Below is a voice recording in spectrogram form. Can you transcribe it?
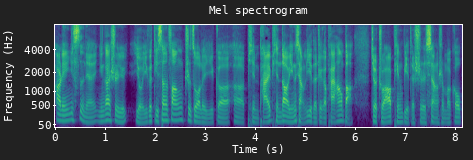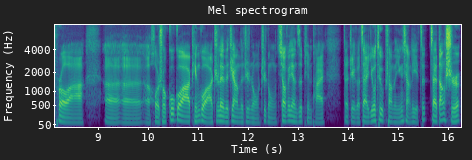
二零一四年，应该是有有一个第三方制作了一个呃品牌频道影响力的这个排行榜，就主要评比的是像什么 GoPro 啊，呃呃呃，或者说 Google 啊、苹果啊之类的这样的这种这种消费电子品牌。的这个在 YouTube 上的影响力，在在当时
